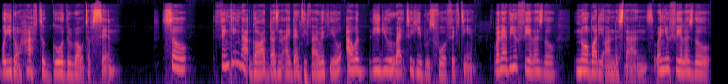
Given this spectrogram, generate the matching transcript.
but you don't have to go the route of sin. So thinking that God doesn't identify with you, I would lead you right to Hebrews 4:15. Whenever you feel as though nobody understands, when you feel as though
